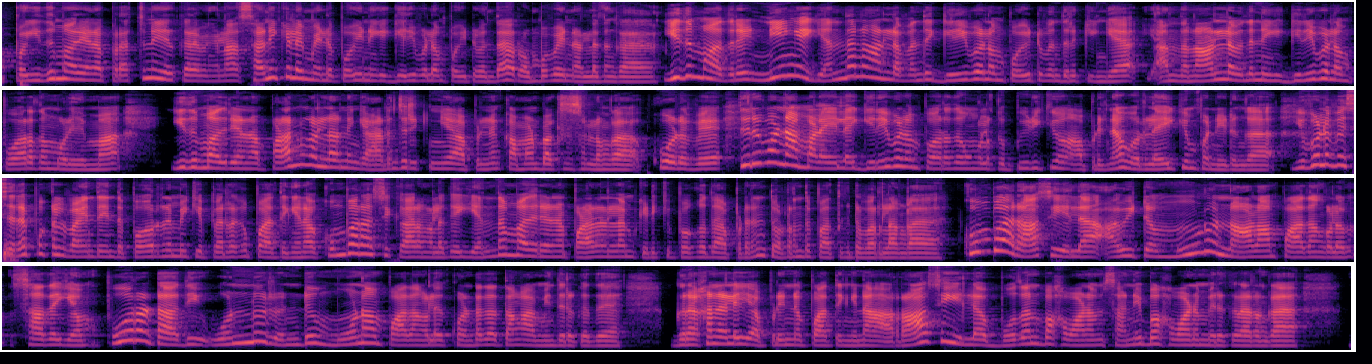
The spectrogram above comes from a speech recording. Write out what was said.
அப்போ இது மாதிரியான பிரச்சனை இருக்கிறவங்கலாம் சனிக்கிழமையில போய் நீங்கள் கிரிவலம் போயிட்டு வந்தால் ரொம்பவே நல்லதுங்க. இது மாதிரி நீங்கள் எந்த நாளில் வந்து கிரிவலம் போயிட்டு வந்திருக்கீங்க? அந்த நாளில் வந்து நீங்கள் கிரிவலம் போகிறது மூலயமா இது மாதிரியான பலன்கள்லாம் நீங்கள் அடைஞ்சிருக்கீங்க அப்படின்னு கமெண்ட் பாக்ஸில் சொல்லுங்கள் கூடவே திருவண்ணாமலையில் கிரிவலம் போகிறது உங்களுக்கு பிடிக்கும் அப்படின்னா ஒரு லைக்கும் பண்ணிடுங்க. இவ்வளவு சிறப்புகள் வாய்ந்த இந்த பௌர்ணமிக்கு பிறகு பார்த்தீங்கன்னா கும்பராசிக்காரங்களுக்கு எந்த மாதிரியான பலனெல்லாம் கிடைக்க போகுது அப்படின்னு தொடர்ந்து பார்த்துக்கிட்டு வரலாங்க. கும்ப ராசியில் அவிட்டம் மூணு நாலாம் பாதங்களும் சதயம் பூரட்டாதி ஒன்று ரெண்டு மூணாம் பாதங்களை கொண்டதாக தாங்க அமைந்திருக்குது. கிரகநிலை அப்படின்னு பார்த்தீங்கன்னா ராசியில் புதன் பகவானும் சனி பகவானும் இருக்கிறாருங்க.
